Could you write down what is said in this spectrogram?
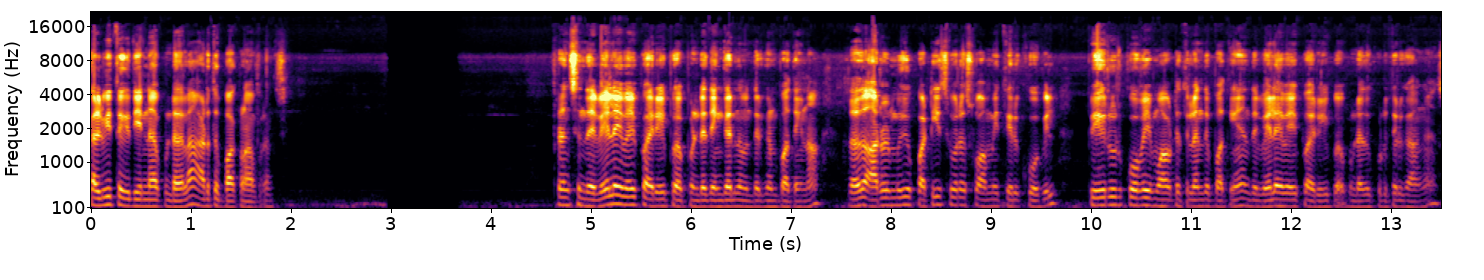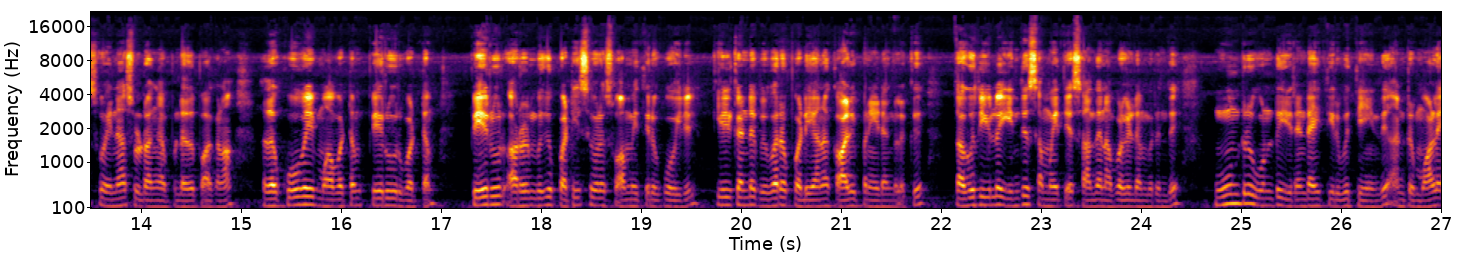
கல்வி தகுதி என்ன அப்படின்றதெல்லாம் அடுத்து பார்க்கலாம் ஃப்ரெண்ட்ஸ் ஃப்ரெண்ட்ஸ் இந்த வேலைவாய்ப்பு அறிவிப்பு அப்படின்றது எங்கேருந்து வந்திருக்குன்னு பார்த்தீங்கன்னா அதாவது அருள்மிகு பட்டீஸ்வர சுவாமி திருக்கோவில் பேரூர் கோவை மாவட்டத்திலேருந்து பார்த்தீங்கன்னா இந்த வேலைவாய்ப்பு அறிவிப்பு அப்படின்றது கொடுத்துருக்காங்க. ஸோ என்ன சொல்கிறாங்க அப்படின்றத பார்க்கலாம். அதாவது கோவை மாவட்டம் பேரூர் வட்டம் பேரூர் அருள்மிகு பட்டீஸ்வர சுவாமி திருக்கோயிலில் கீழ்கண்ட விவரப்படியான காலி பணியிடங்களுக்கு தகுதியுள்ள இந்து சமயத்தை சார்ந்த நபர்களிடமிருந்து மூன்று ஒன்று இரண்டாயிரத்தி இருபத்தி ஐந்து அன்று மாலை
